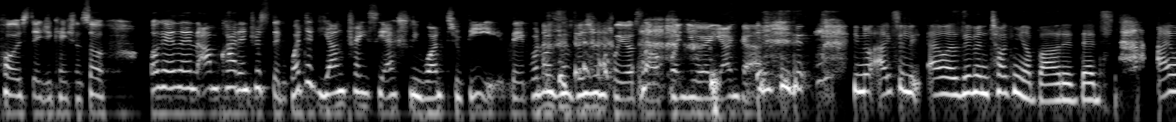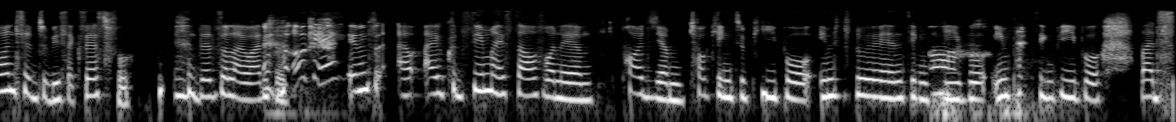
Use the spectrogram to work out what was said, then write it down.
post education. So okay, then I'm quite interested. What did young Tracy actually want to be? Then what was the vision for yourself when you were younger? you know, actually, I was even talking about it that I wanted to be successful. That's all I wanted. okay. And I, I, could see myself on a podium talking to people, influencing oh. people, impacting people. But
